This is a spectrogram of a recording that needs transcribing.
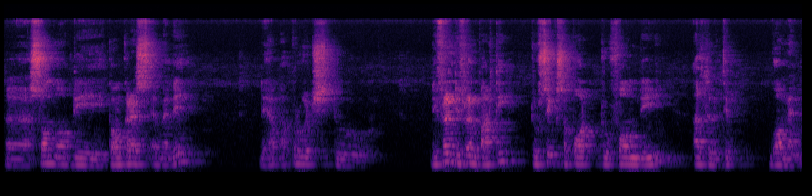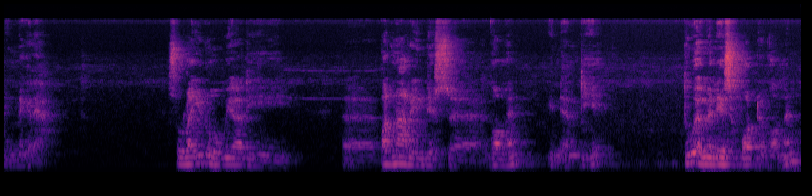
Uh, some of the Congress MLA, they have approached to different different party to seek support to form the alternative government in Meghalaya. So, like you know, we are the uh, partner in this uh, government in MTA. Two MLA support the government,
